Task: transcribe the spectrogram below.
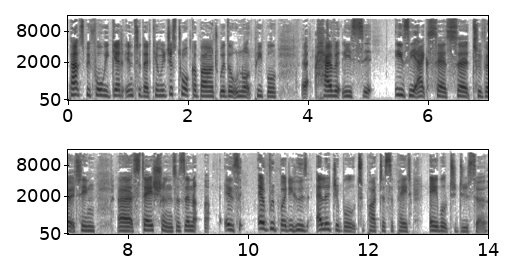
perhaps before we get into that, can we just talk about whether or not people uh, have at least easy access uh, to voting uh, stations? As in, uh, is everybody who's eligible to participate able to do so?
